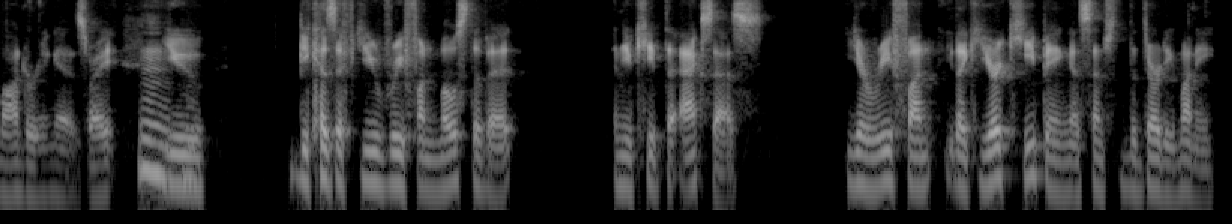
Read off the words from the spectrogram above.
laundering is right? Mhm. you because if you refund most of it and you keep the excess, your refund like you're keeping essentially the dirty money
